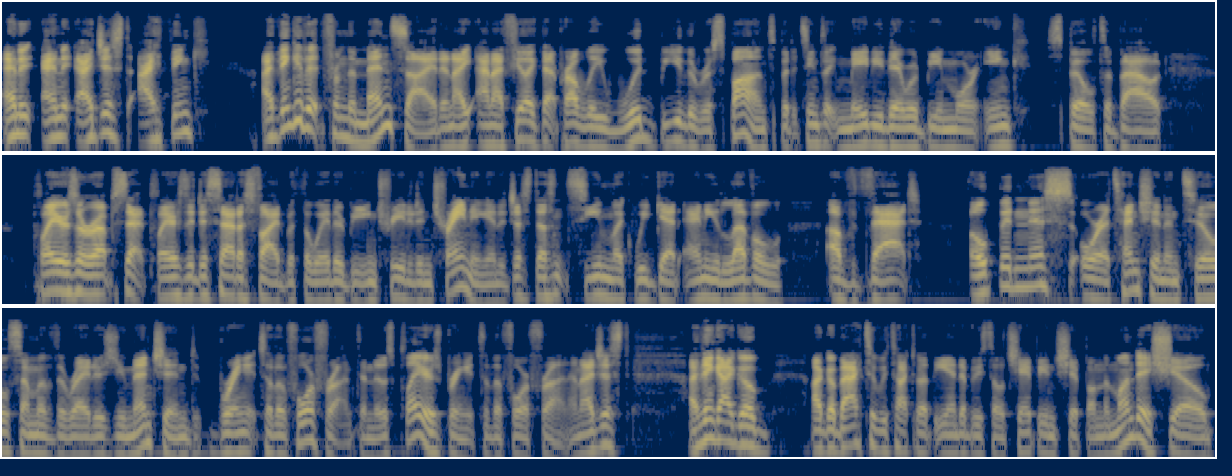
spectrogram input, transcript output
And it, and I just I think I think of it from the men's side and I and I feel like that probably would be the response but it seems like maybe there would be more ink spilt about players are upset players are dissatisfied with the way they're being treated in training and it just doesn't seem like we get any level of that openness or attention until some of the writers you mentioned bring it to the forefront and those players bring it to the forefront. And I just, I think I go, I go back to we talked about the NWSL championship on the Monday show,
